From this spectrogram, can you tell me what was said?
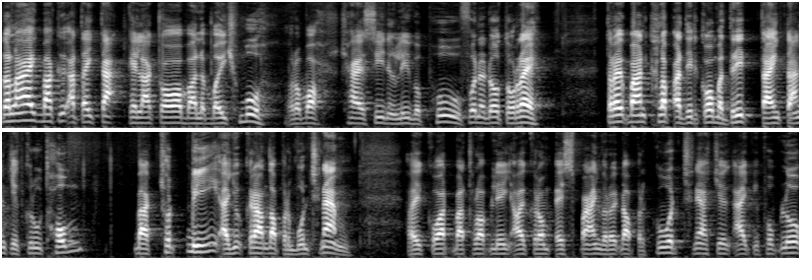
ដល់ឡែកបាទគឺអតីតកីឡាករបាទល្បីឈ្មោះរបស់ Chelsea និង Liverpool Fernando Torres ត្រូវបានក្លឹប Atletico Madrid តែងតាំងជាគ្រូធំ បាទឈុត B អាយុក្រោម19ឆ្នាំហើយគាត់បាទធ្លាប់លេងឲ្យក្រុមអេស្ប៉ាញ110ប្រកួតឈ្នះជើងឯកពិភពលោក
